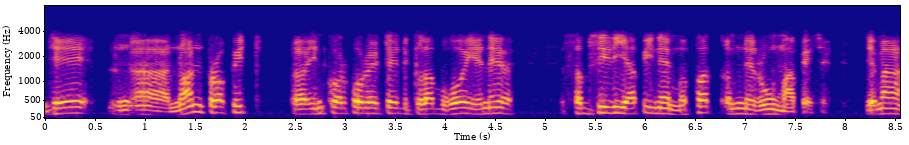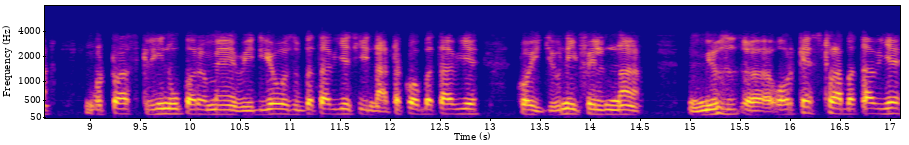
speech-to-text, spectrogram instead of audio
જે નોન પ્રોફિટ ઇન્કોર્પોરેટેડ ક્લબ હોય, એને સબસિડી આપીને મફત અમને રૂમ આપે છે. જેમાં મોટા સ્ક્રીન ઉપર અમે વિડીયોઝ બતાવીએ છીએ, નાટકો બતાવીએ, કોઈ જૂની ફિલ્મના મ્યુઝિક ઓર્કેસ્ટ્રા બતાવીએ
